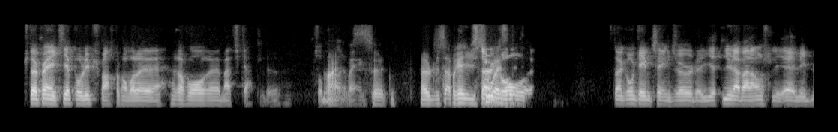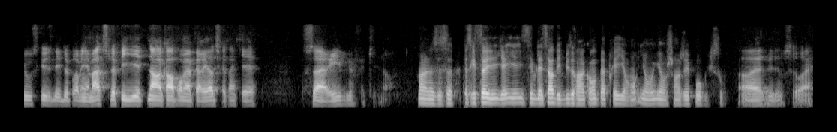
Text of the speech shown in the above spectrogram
j'étais un peu inquiet pour lui, puis je pense pas qu'on va le revoir euh, match 4. après, c'est un, gros, un gros game changer. Il a tenu l'avalanche, les, euh, les Blues, les deux premiers matchs, là, puis il est tenu encore en première période jusqu'à temps que tout ça arrive. Là, fait que, non. Ah, non, c'est ça. Parce que ça, il, s'est blessé en début de rencontre, puis après, ils ont, ils ont, ils ont changé pour Husso. Ouais, ouais.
